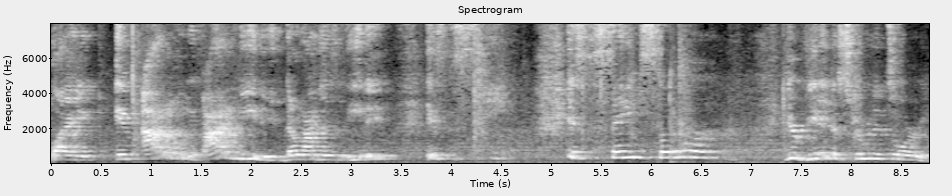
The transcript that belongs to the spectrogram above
Like, if I don't, if I need it, don't I just need it? It's the same. It's the same store. You're being discriminatory.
